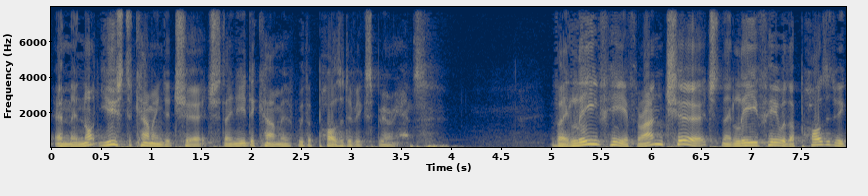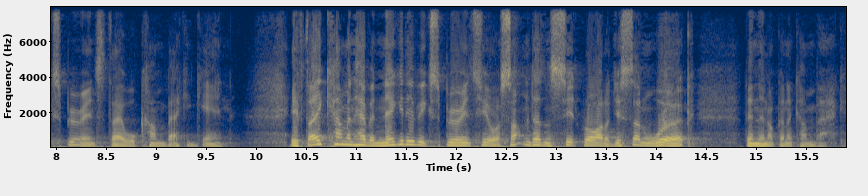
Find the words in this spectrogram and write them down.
and they're not used to coming to church, they need to come with a positive experience. If they leave here, if they're unchurched and they leave here with a positive experience, they will come back again. If they come and have a negative experience here or something doesn't sit right or just doesn't work, then they're not going to come back.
